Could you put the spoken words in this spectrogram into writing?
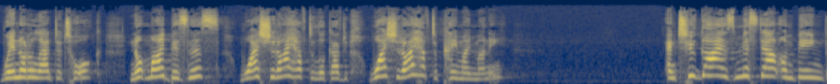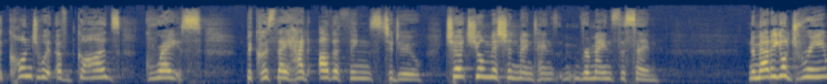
We're not allowed to talk. Not my business. Why should I have to look after? Why should I have to pay my money? And two guys missed out on being the conduit of God's grace because they had other things to do. Church, your mission maintains, remains the same. No matter your dream,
